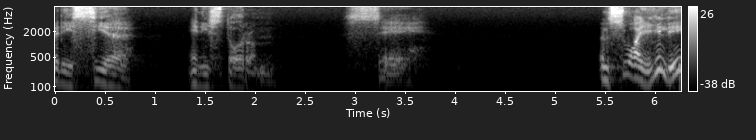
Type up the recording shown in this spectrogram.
vir die see en die storm sê? In Swahili,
